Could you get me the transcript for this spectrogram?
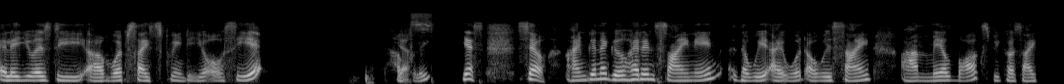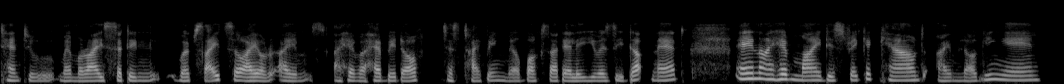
LAUSD um, website screen. Do you all see it? Hopefully. yes. Yes, so I'm going to go ahead and sign in the way I would always sign um, mailbox because I tend to memorize certain websites. So I, I am I have a habit of just typing mailbox.lausd.net and I have my district account. I'm logging in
